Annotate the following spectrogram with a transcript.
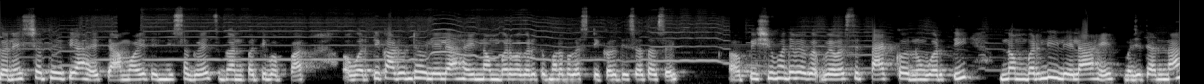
गणेश चतुर्थी आहे. त्यामुळे त्यांनी सगळेच गणपती बाप्पा वरती काढून ठेवलेले आहे. नंबर वगैरे तुम्हाला बघा स्टिकर दिसत असेल. पिशवीमध्ये व्यव- व्यवस्थित पॅक करून वरती नंबर लिहिलेला आहे. म्हणजे त्यांना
